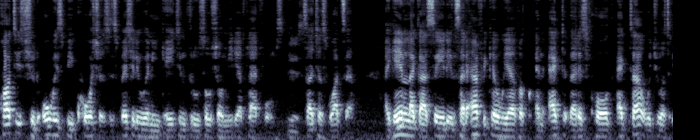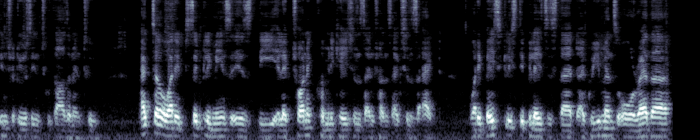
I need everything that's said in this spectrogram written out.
parties should always be cautious, especially when engaging through social media platforms Yes. such as WhatsApp. Again, like I said, in South Africa, we have a, an act that is called ECTA, which was introduced in 2002. ECTA, what it simply means is the Electronic Communications and Transactions Act. What it basically stipulates is that agreements, or rather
